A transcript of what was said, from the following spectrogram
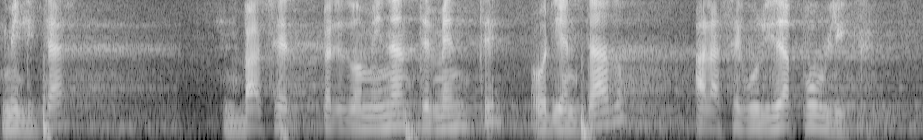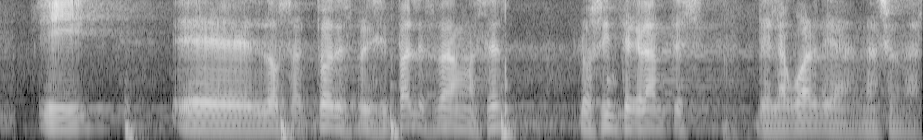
militar va a ser predominantemente orientado a la seguridad pública y eh, los actores principales van a ser los integrantes de la Guardia Nacional.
